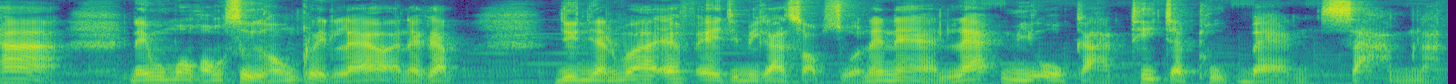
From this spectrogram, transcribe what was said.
ถ้าในมุมมองของสื่อของอังกฤษแล้วนะครับ ยืนยันว่า FA จะมีการสอบสวนแน่ๆและมีโอกาสที่จะถูกแบน 3 นัด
